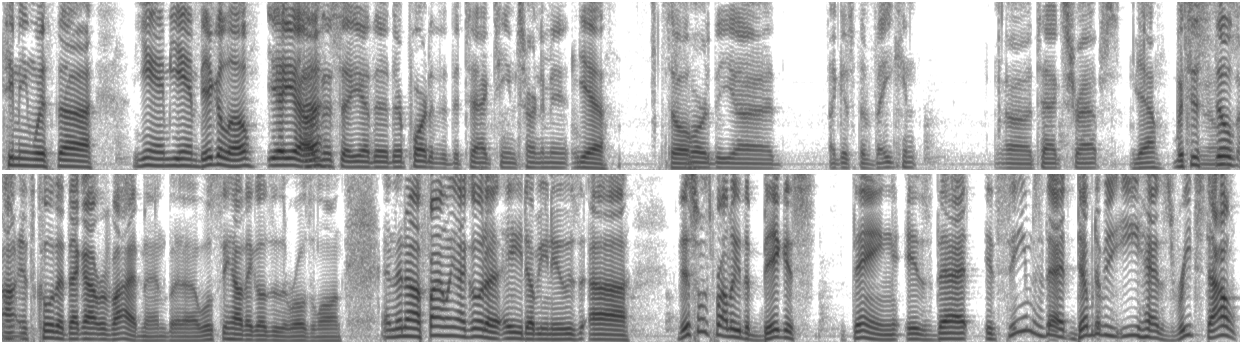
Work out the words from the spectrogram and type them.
teaming with uh, Yam Yam Bigelow. Yeah, yeah. I was gonna say, yeah, they're they're part of the, the tag team tournament Yeah. So for the, uh I guess the vacant uh tag straps. yeah, which is You know still uh, it's cool that that got revived, man. But uh, we'll see how that goes as it rolls along. And then uh, finally, I go to AEW news. Uh, this one's probably the biggest thing is that it seems that WWE has reached out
